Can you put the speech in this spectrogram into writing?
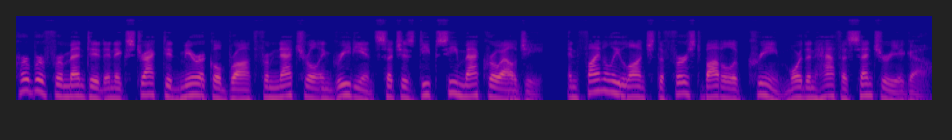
Huber fermented and extracted miracle broth from natural ingredients such as deep-sea macroalgae, and finally launched the first bottle of cream more than half a century ago.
